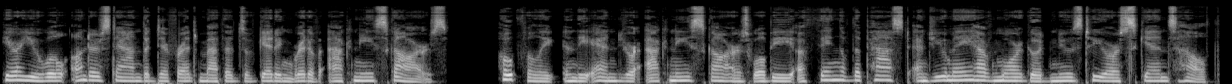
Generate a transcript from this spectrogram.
Here you will understand the different methods of getting rid of acne scars. Hopefully in the end your acne scars will be a thing of the past and you may have more good news to your skin's health.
